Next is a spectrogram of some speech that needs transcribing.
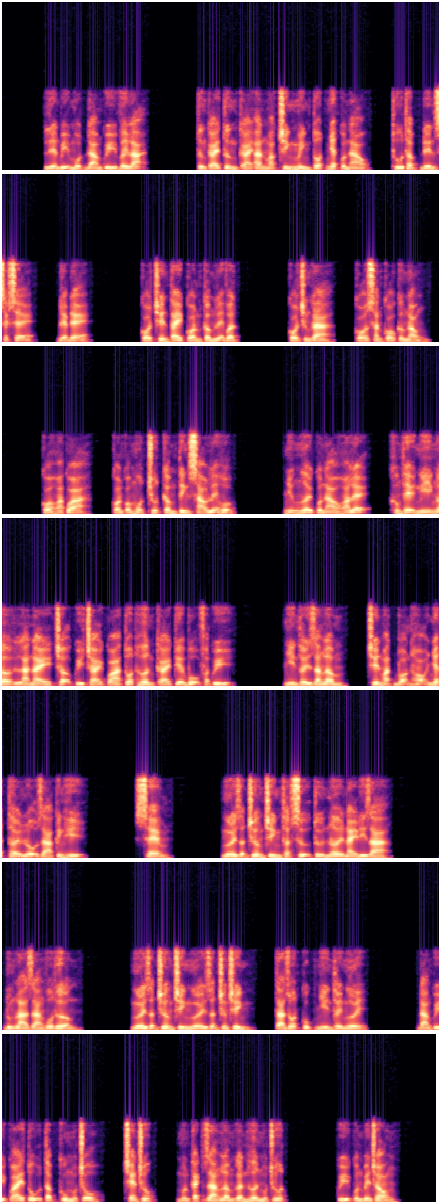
liền bị một đám quỷ vây lại. Từng cái từng cái ăn mặc chính mình tốt nhất quần áo, thu thập đến sạch sẽ, đẹp đẽ. Có trên tay còn cầm lễ vật, có trứng gà có sẵn có cơm nóng, có hoa quả, còn có một chút cầm tinh xảo lễ hội. Những người quần áo hoa lệ, không thể nghi ngờ là này chợ quỷ trải qua tốt hơn cái kia bộ phận quỷ. Nhìn thấy giang lâm, trên mặt bọn họ nhất thời lộ ra kinh hỉ. Xem, người dẫn chương trình thật sự từ nơi này đi ra. Đúng là giang vô thường. Người dẫn chương trình, người dẫn chương trình, ta rốt cục nhìn thấy ngươi. Đám quỷ quái tụ tập cùng một chỗ, chen trúc muốn cách giang lâm gần hơn một chút. Quỷ quân bên trong,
